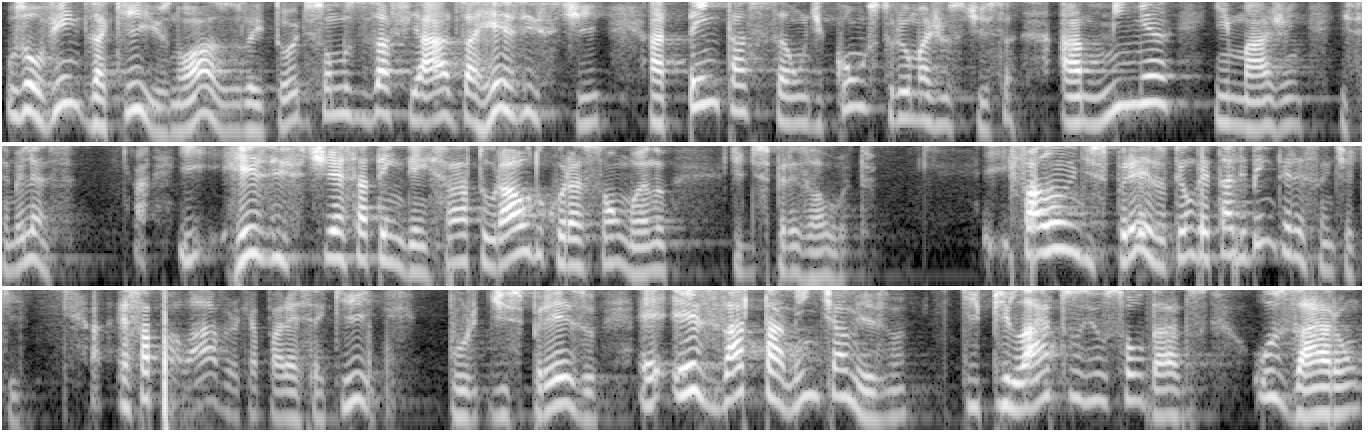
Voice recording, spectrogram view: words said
Os ouvintes aqui, nós, os leitores, somos desafiados a resistir à tentação de construir uma justiça à minha imagem e semelhança. Ah, e resistir a essa tendência natural do coração humano de desprezar o outro. E falando em desprezo, tem um detalhe bem interessante aqui. Ah, essa palavra que aparece aqui, por desprezo, é exatamente a mesma que Pilatos e os soldados usaram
